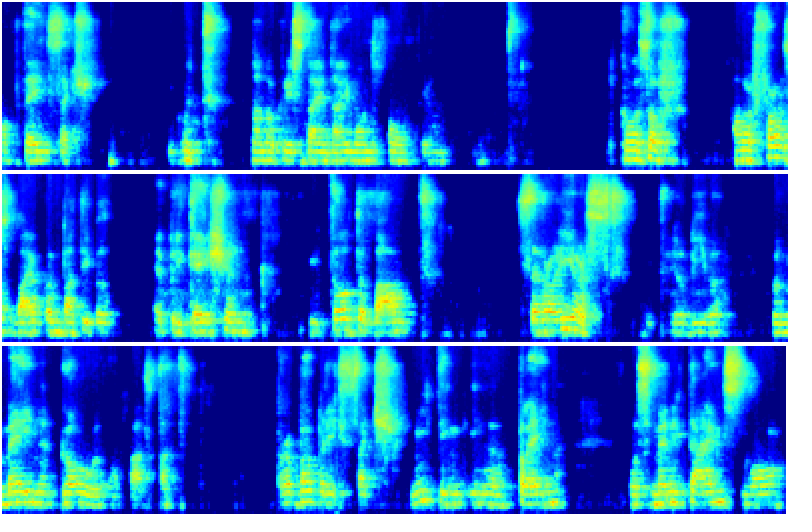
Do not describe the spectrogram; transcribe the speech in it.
obtain such good nanocrystalline diamond for film because of our first biocompatible application, we thought about several years. It will be the, the main goal of us, but probably such meeting in a plane was many times more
